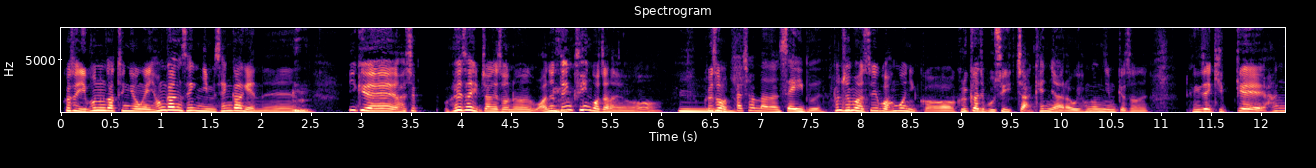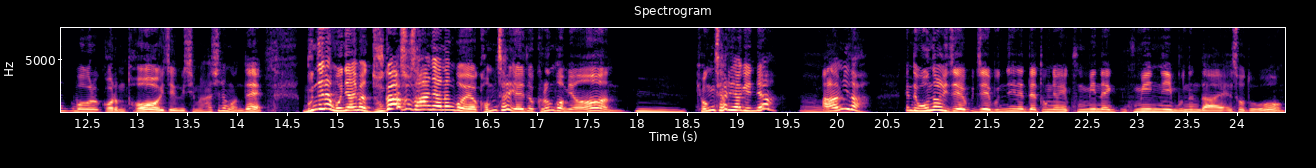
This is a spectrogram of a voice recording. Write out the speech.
그래서 이분 같은 경우에 현강생님 생각에는 이게 사실 회사 입장에서는 완전 thank you인 거잖아요. 음. 그래서 8천만 원 save. 8천만 원 save 한 거니까 그렇게까지 볼 수 있지 않겠냐라고 현강님께서는 굉장히 깊게 한 걸음 더 이제 의심을 하시는 건데 문제는 뭐냐면 누가 수사하냐는 거예요. 검찰이 예를 들어 그런 거면 음. 경찰이 하겠냐? 음. 안 합니다. 근데 오늘 이제 이제 문재인 대통령의 국민의 국민이 묻는다에서도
